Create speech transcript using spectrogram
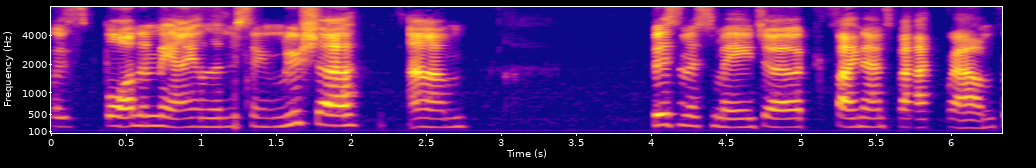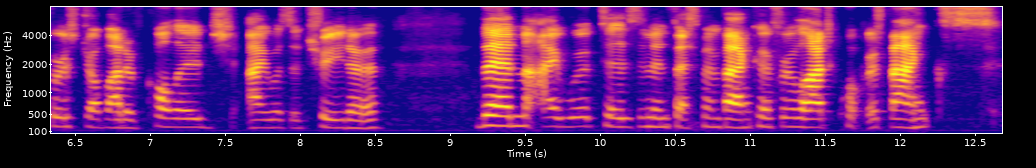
was born in the island of st lucia um, business major finance background first job out of college i was a trader then i worked as an investment banker for large corporate banks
